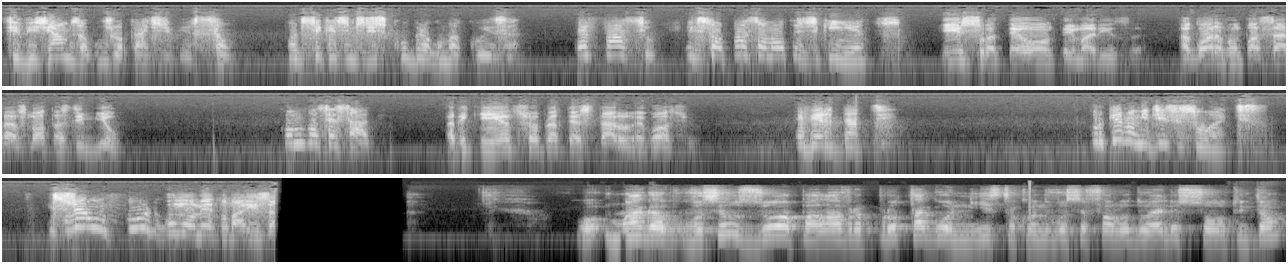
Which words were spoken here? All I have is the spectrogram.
se vigiarmos alguns locais de diversão, pode ser que a gente descubra alguma coisa. É fácil. Eles só passam notas de 500. Isso até ontem, Marisa. Agora vão passar as notas de mil. Como você sabe? A de 500 foi para testar o negócio. É verdade. Por Por que não me disse isso antes? Isso já é um furo. Um momento, Marisa. Maga, você usou a palavra protagonista quando você falou do Hélio Souto. Então,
